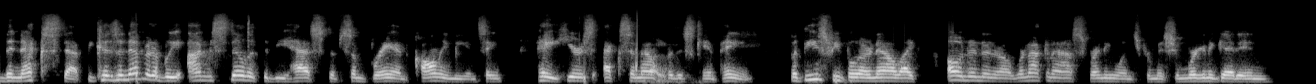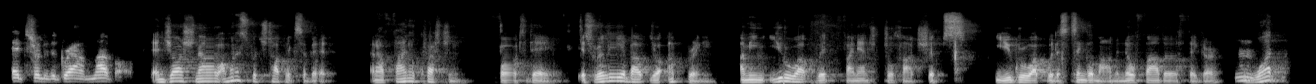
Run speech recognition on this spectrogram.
the next step because inevitably I'm still at the behest of some brand calling me and saying, hey, here's X amount for this campaign. But these people are now like, oh, no, no, no, we're not going to ask for anyone's permission. We're going to get in at sort of the ground level. And Josh, now I want to switch topics a bit. And our final question for today is really about your upbringing. I mean, you grew up with financial hardships you grew up with a single mom and no father figure. Mm. What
